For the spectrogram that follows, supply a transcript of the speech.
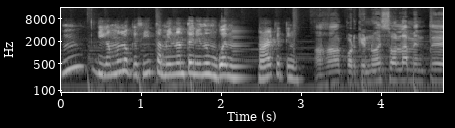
Mm, digamos lo que sí, también han tenido un buen marketing. Ajá, porque no es solamente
